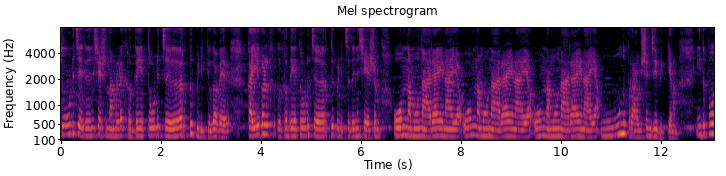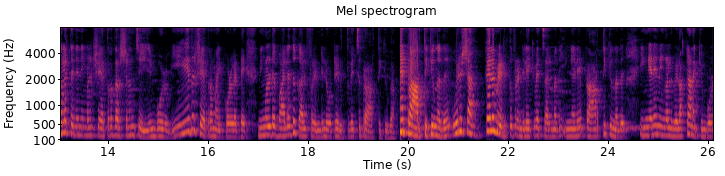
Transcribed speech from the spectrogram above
ചൂട് ചെയ്തതിന് ശേഷം നമ്മളുടെ ഹൃദയത്തോട് ചേർത്ത് പിടിക്കുക വേർ കൈകൾ ഹൃദയത്തോട് ചേർത്ത് പിടിച്ചതിന് ശേഷം ഓം നമോ നാരായണായ ഓം നമോ നാരായണായ ഓം നമോ നാരായണായ മൂന്ന് പ്രാവശ്യം ജപിക്കണം. ഇതുപോലെ തന്നെ നിങ്ങൾ ക്ഷേത്ര ദർശനം ചെയ്യുമ്പോഴും ഏത് ക്ഷേത്രമായിക്കൊള്ളട്ടെ നിങ്ങളുടെ വലത് കാൽ ഫ്രണ്ടിലോട്ട് എടുത്തു വെച്ച് പ്രാർത്ഥിക്കുക. ഇങ്ങനെ പ്രാർത്ഥിക്കുന്നത് ഒരു ശക്കലം എടുത്ത് ഫ്രണ്ടിലേക്ക് വെച്ചാൽ മതി. ഇങ്ങനെ പ്രാർത്ഥിക്കുന്നത് ഇങ്ങനെ നിങ്ങൾ വിളക്കണയ്ക്കുമ്പോൾ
